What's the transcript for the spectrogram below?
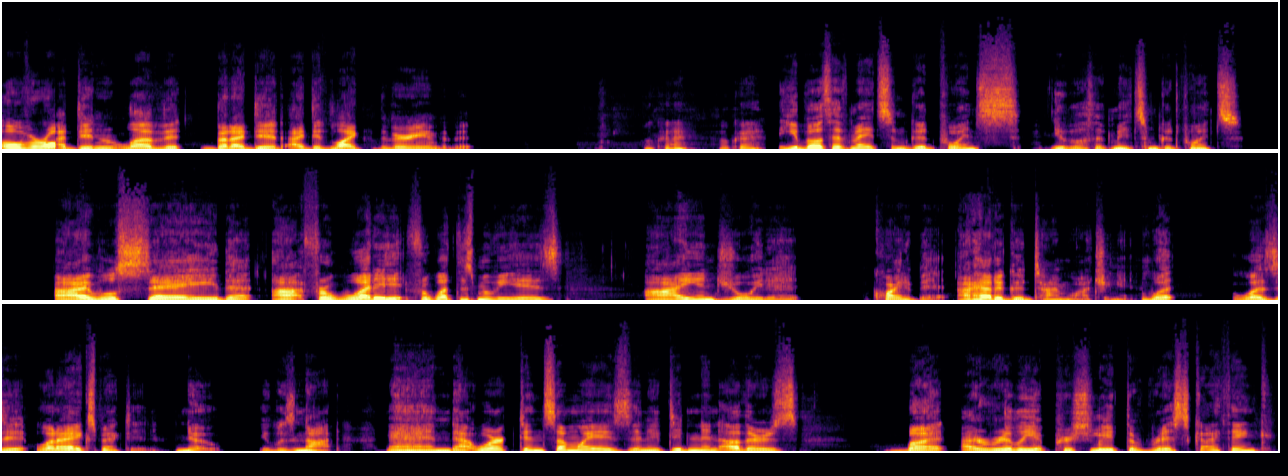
overall, I didn't love it, but I did, I did like the very end of it. Okay. Okay. You both have made some good points. You both have made some good points. I will say that uh, for what it for what this movie is, I enjoyed it quite a bit. I had a good time watching it. What was it? What I expected? No, it was not. And that worked in some ways and it didn't in others. But I really appreciate the risk, I think.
